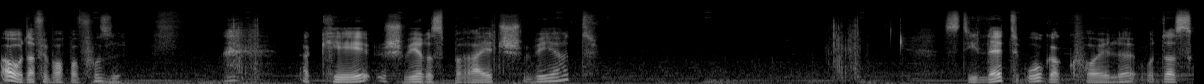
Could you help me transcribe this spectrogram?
Oh, dafür braucht man Fussel. Okay, schweres Breitschwert. Stilett, Ogerkeule und das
